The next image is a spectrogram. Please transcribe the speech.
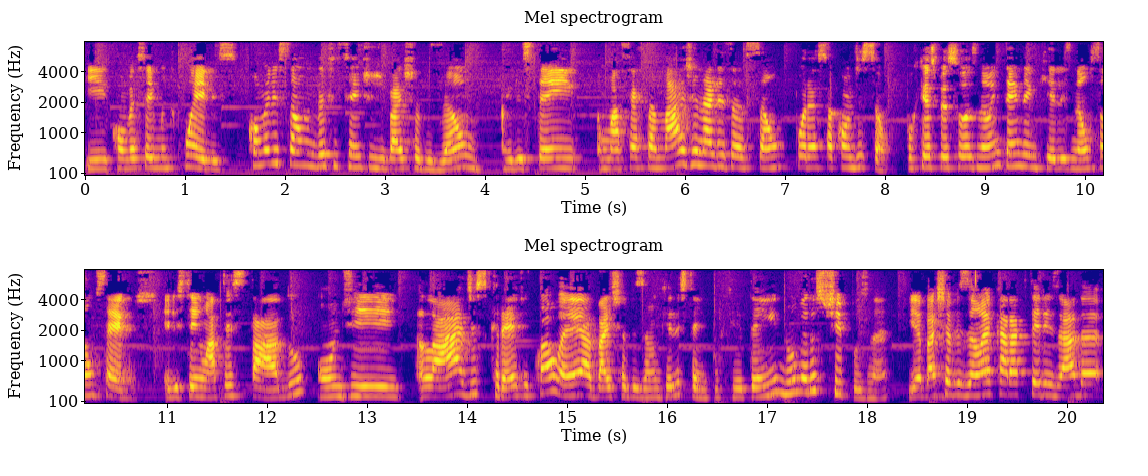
e conversei muito com eles. Como eles são deficientes de baixa visão, eles têm uma certa marginalização por essa condição, porque as pessoas não entendem que eles não são cegos. Eles têm um atestado onde lá descreve qual é a baixa visão que eles têm, porque tem inúmeros tipos, né? E a baixa visão é caracterizada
